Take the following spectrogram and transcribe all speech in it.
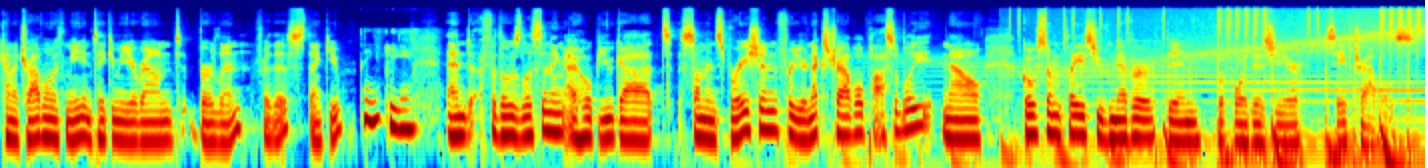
kind of traveling with me and taking me around Berlin for this. Thank you. Thank you. And for those listening, I hope you got some inspiration for your next travel, possibly. Now, go someplace you've never been before this year. Safe travels.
